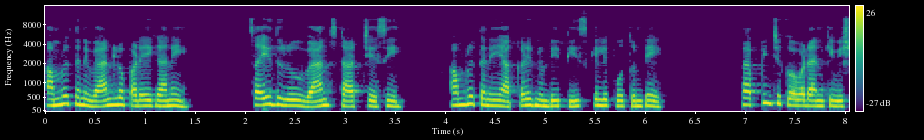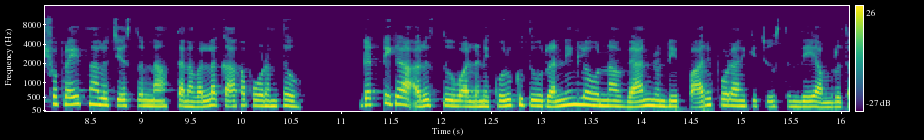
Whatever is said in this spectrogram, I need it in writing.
అమృతని వ్యాన్లో పడేయగానే సైదులు వ్యాన్ స్టార్ట్ చేసి అమృతని అక్కడి నుండి తీసుకెళ్ళిపోతుంటే తప్పించుకోవడానికి విశ్వ ప్రయత్నాలు చేస్తున్నా తన వల్ల కాకపోవడంతో గట్టిగా అరుస్తూ వాళ్ళని కొరుకుతూ రన్నింగ్లో ఉన్న వ్యాన్ నుండి పారిపోవడానికి చూస్తుంది అమృత.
